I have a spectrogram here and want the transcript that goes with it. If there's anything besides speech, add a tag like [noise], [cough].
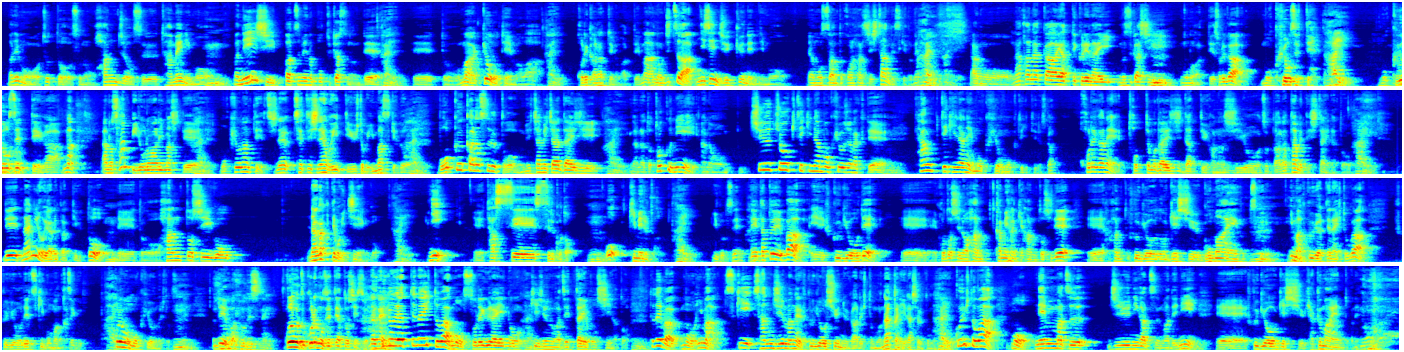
まあ、でも、ちょっと、その、繁盛するためにも、うん。まあ、年始一発目のポッドキャストなんで、はい。えっ、と、まあ、今日のテーマは、はい。これかなっていうのがあって、まあ、あの、実は2019年にも山本さんとこの話したんですけどね。はい。はい。あの、なかなかやってくれない難しいものがあって、それが目標設定。はい。目標設定が、まあ、あの、賛否両論ありまして、はい目標なんてしない、設定しない方がいいっていう人もいますけど、はい。僕からするとめちゃめちゃ大事はい。だなと、特に、あの、中長期的な目標じゃなくて、短期的なね、目標、目的っていうんですか？これがね、とっても大事だっていう話をちょっと改めてしたいなと。はい。で、何をやるかっていうと、うんえっ、と、半年後、長くても1年後はい。に、えー達成することうんを決めるとはい。いうことですね。はいで、例えば、えー副業で、えー今年の半、上半期半年で、えー半副業の月収5万円作る。うん今、副業やってない人が、副業で月5万稼ぐ。はい。これも目標の一つですね。うん。でで、目標ですね。これも、これも絶対やってほしいんですよ。だからはい副業やってない人はもうそれぐらいの基準は絶対欲しいなと。うん。例えば、もう今、月30万ぐらい副業収入がある人も中にいらっしゃると思うこういう人は、もう年末12月までに、えー、副業月収100万円とかね。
